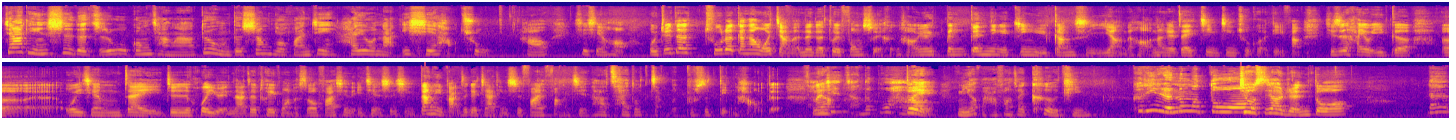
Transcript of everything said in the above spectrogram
家庭式的植物工厂啊，对我们的生活环境还有哪一些好处？好，谢谢哈。我觉得除了刚刚我讲的那个对风水很好，因为跟跟那个金鱼缸是一样的哈。那个在进进出口的地方，其实还有一个呃，我以前在就是会员啊，在推广的时候发现的一件事情：当你把这个家庭式放在房间，它的菜都长得不是顶好的，房间长得不好。对，你要把它放在客厅，客厅人那么多，就是要人多。但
